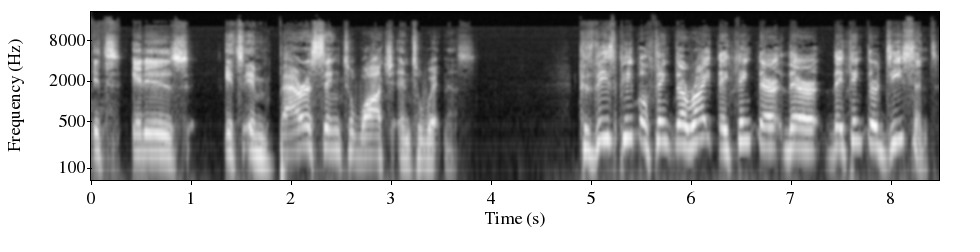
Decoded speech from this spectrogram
It's it is it's embarrassing to watch and to witness. Cuz these people think they're right. They think they're they're they think they're decent.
